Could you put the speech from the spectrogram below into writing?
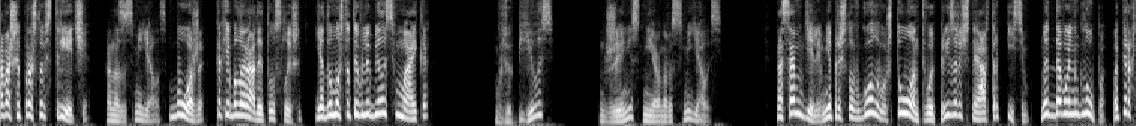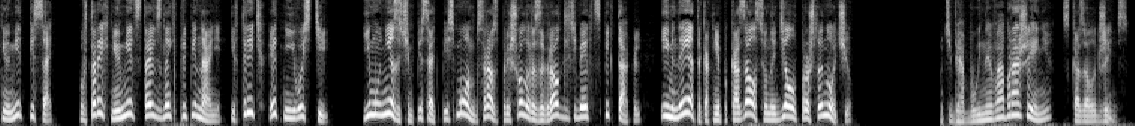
«О вашей прошлой встрече», — она засмеялась. «Боже, как я была рада это услышать. Я думал, что ты влюбилась в Майка». «Влюбилась?» Дженнис нервно рассмеялась. «На самом деле, мне пришло в голову, что он твой призрачный автор писем. Но это довольно глупо. Во-первых, не умеет писать. Во-вторых, не умеет ставить знаки препинания. И в-третьих, это не его стиль. Ему незачем писать письмо, он бы сразу пришел и разыграл для тебя этот спектакль. И именно это, как мне показалось, он и делал прошлой ночью. «У тебя буйное воображение», — сказала Дженнис.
